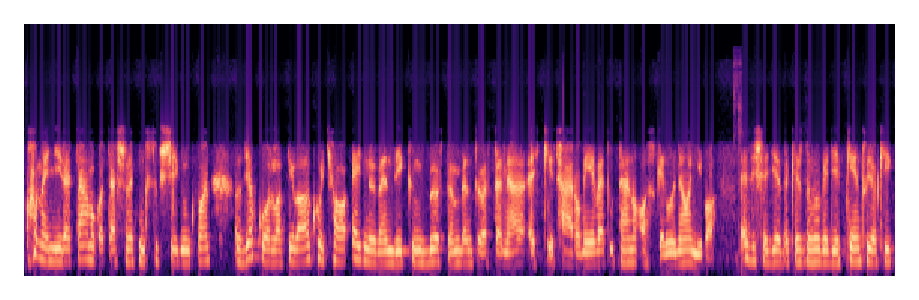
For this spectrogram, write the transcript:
amennyire támogatásra nekünk szükségünk van, az gyakorlatilag, hogyha egy növendékünk börtönben töltene egy-két-három évet, utána az kerülne annyiba. Ez is egy érdekes dolog egyébként, hogy akik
